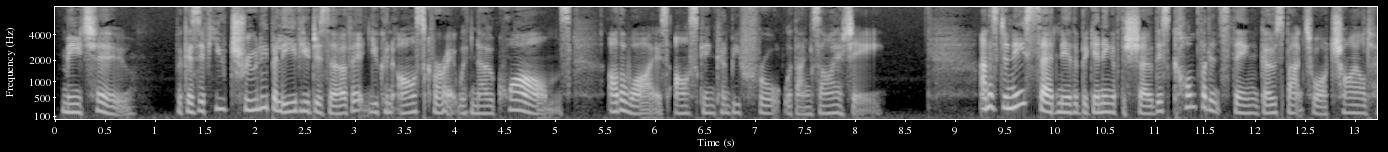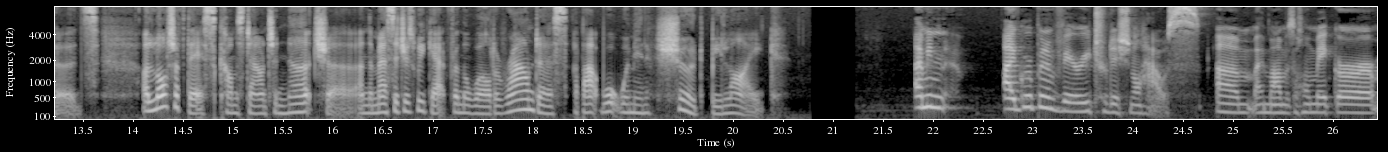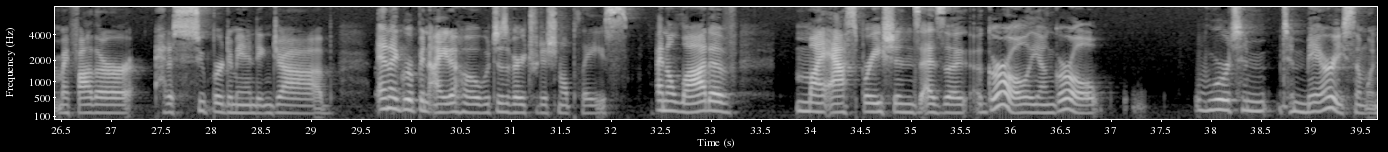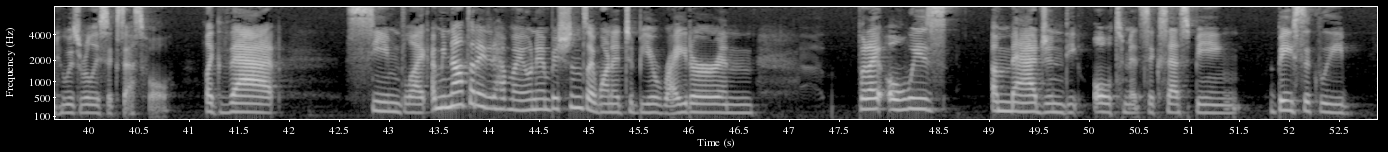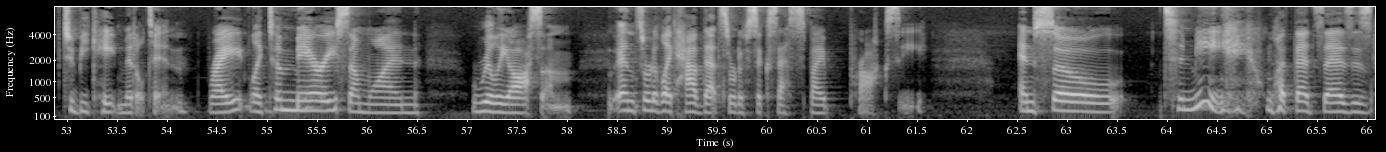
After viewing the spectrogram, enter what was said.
Me too. Because if you truly believe you deserve it, you can ask for it with no qualms. Otherwise, asking can be fraught with anxiety. And as Denise said near the beginning of the show, this confidence thing goes back to our childhoods. A lot of this comes down to nurture and the messages we get from the world around us about what women should be like. I mean, I grew up in a very traditional house. Um, my mom was a homemaker. My father had a super demanding job. And I grew up in Idaho, which is a very traditional place. And a lot of my aspirations as a, a girl, a young girl, were to to marry someone who was really successful. Like that seemed like I mean not that I didn't have my own ambitions. I wanted to be a writer and but I always imagined the ultimate success being basically to be Kate Middleton, right? Like to marry someone really awesome and sort of like have that sort of success by proxy. And so to me, what that says is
